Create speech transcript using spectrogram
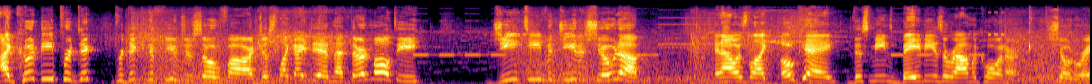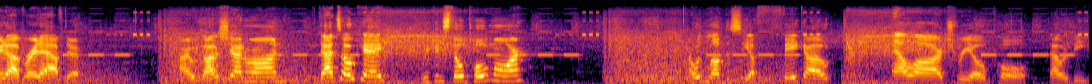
I could be predict predicting the future so far, just like I did in that third multi. GT Vegeta showed up, and I was like, okay, this means baby is around the corner. Showed right up right after. All right, we got a Shenron. That's okay. We can still pull more. I would love to see a fake out LR trio pull. That would be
